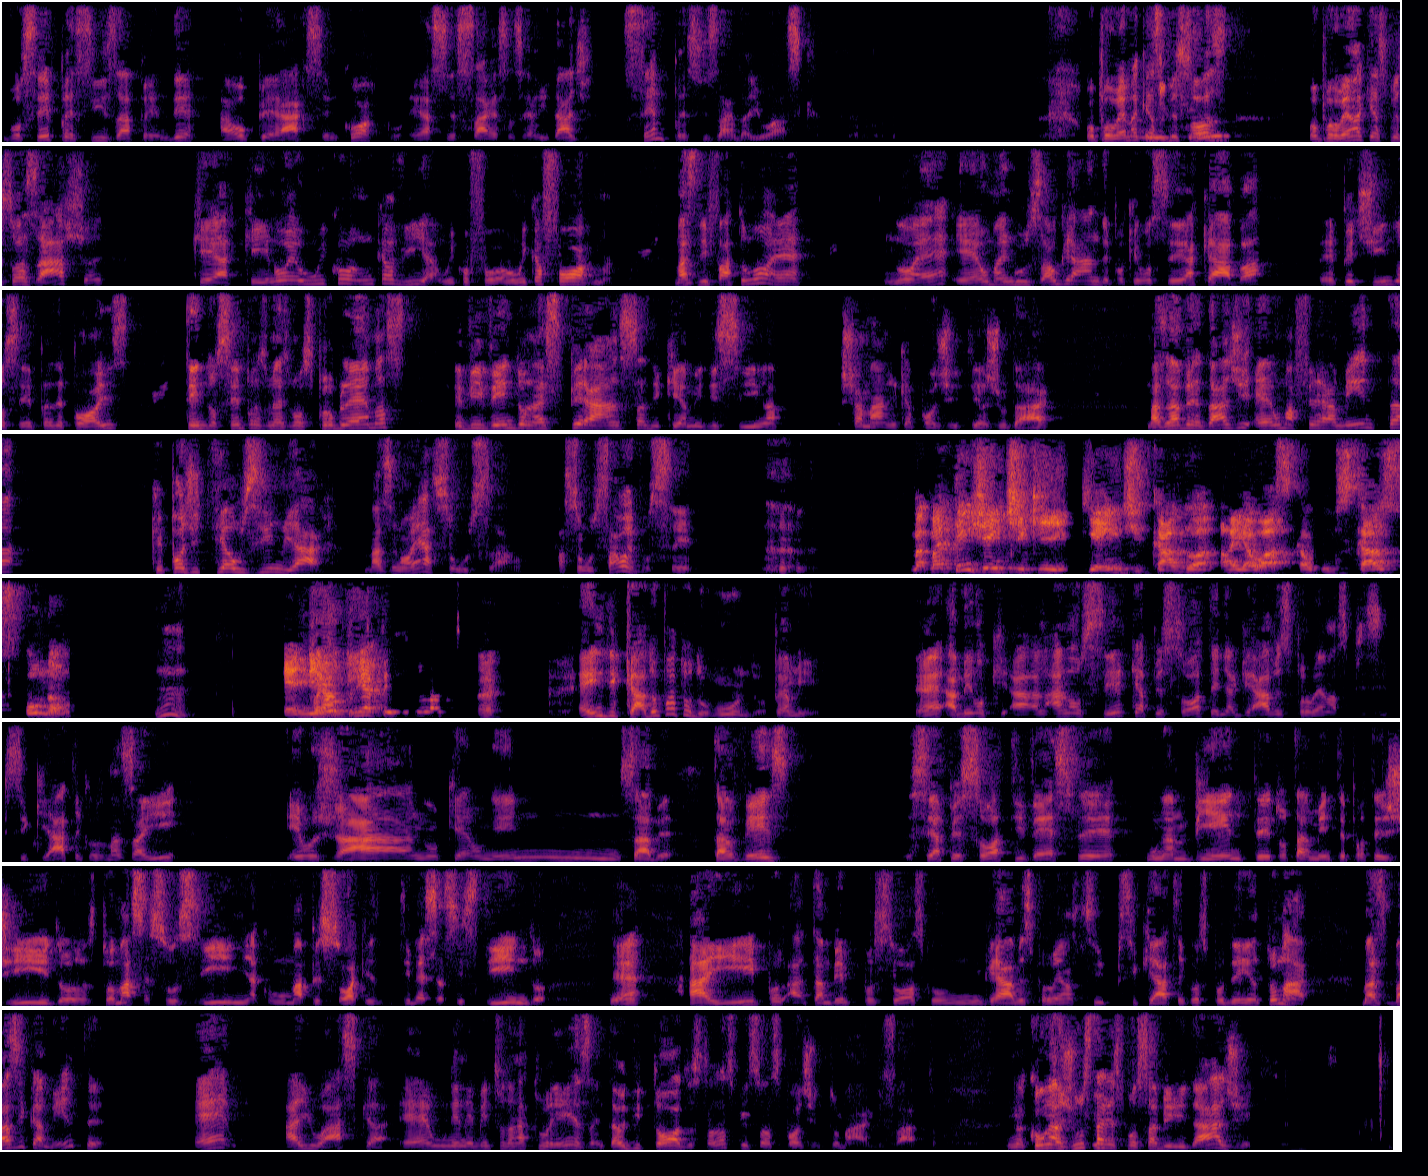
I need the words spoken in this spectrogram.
você precisa aprender a operar sem corpo e acessar essas realidades sem precisar da ayahuasca. O problema é que as pessoas, o problema é que as pessoas acham que aquilo é a única, única via, a única, a única forma. Mas de fato não é. Não é, é uma ilusão grande, porque você acaba repetindo sempre depois, tendo sempre os mesmos problemas e vivendo na esperança de que a medicina xamânica pode te ajudar. Mas, na verdade, é uma ferramenta que pode te auxiliar, mas não é a solução. A solução é você. mas, mas, tem gente que, que é indicado a ayahuasca, alguns casos, ou não? Hum. É neutro e a pessoa. É, é indicado para todo mundo, para mim. É, a, a, a, não ser que a pessoa tenha graves problemas psiquiátricos, mas aí eu já não quero nem, sabe, talvez se a pessoa tivesse um ambiente totalmente protegido, tomasse sozinha com uma pessoa que estivesse assistindo, né? Aí também pessoas com graves problemas psiquiátricos poderiam tomar. Mas basicamente é a ayahuasca é um elemento da natureza, então de todos, todas as pessoas podem tomar, de fato. Com a justa responsabilidade,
